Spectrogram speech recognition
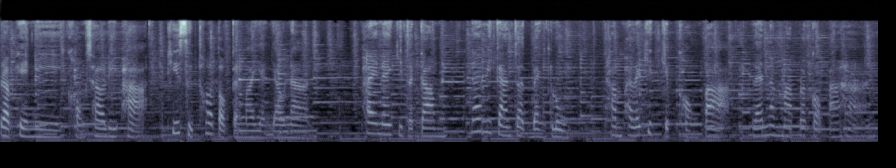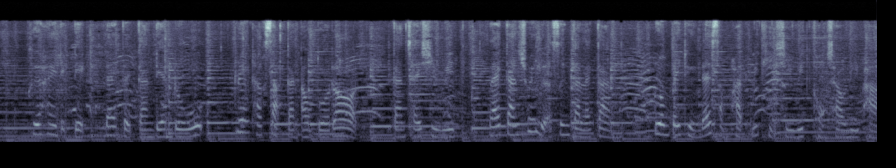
ประเพณีของชาวลีผาที่สืบทอดต่อกันมาอย่างยาวนาน ภายในกิจกรรมได้มีการจัดแบ่งกลุ่มทำภารกิจเก็บของป่า และนำมาประกอบอาหาร เพื่อให้เด็กๆ ได้เกิดการเรียนรู้ เรื่องทักษะการเอาตัวรอด การใช้ชีวิต และการช่วยเหลือซึ่งกันและกัน รวมไปถึงได้สัมผัสวิถีชีวิตของชาวลีผา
